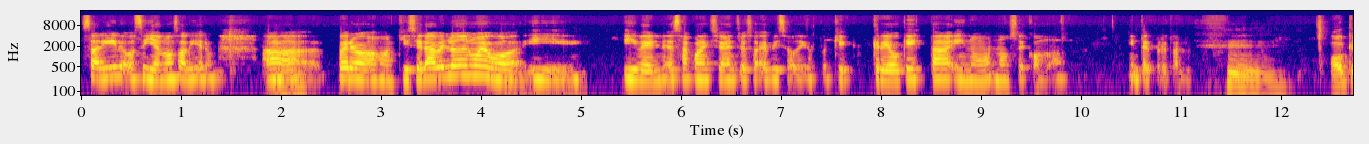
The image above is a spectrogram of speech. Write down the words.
salir o si ya no salieron. Ah, Pero ajá, quisiera verlo de nuevo y, y ver esa conexión entre esos episodios, porque creo que está y no, no sé cómo interpretarlo. Hmm, Ok.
